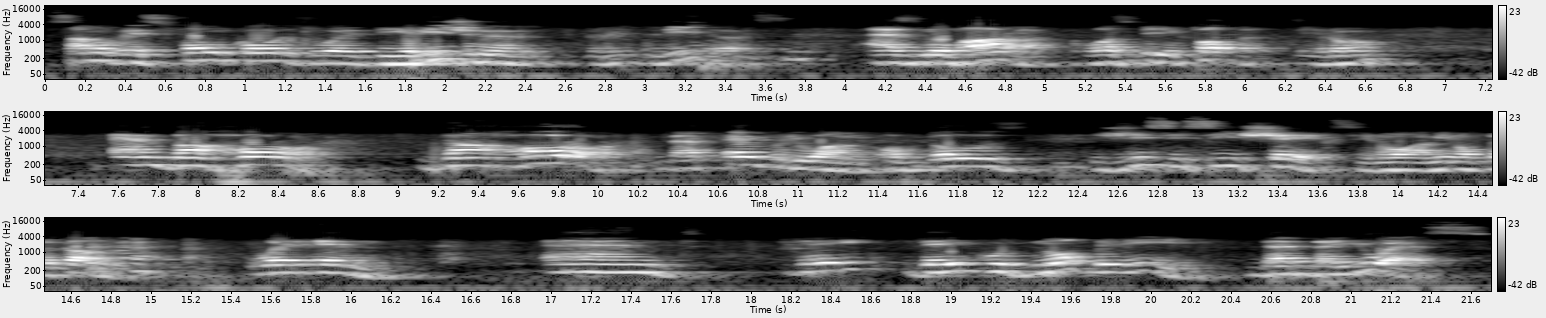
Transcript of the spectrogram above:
some of his phone calls with the regional leaders as Mubarak was being toppled, you know, and the horror, the horror that every one of those GCC sheikhs, you know, I mean, of the Gulf, were in. And they, they could not believe that the US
